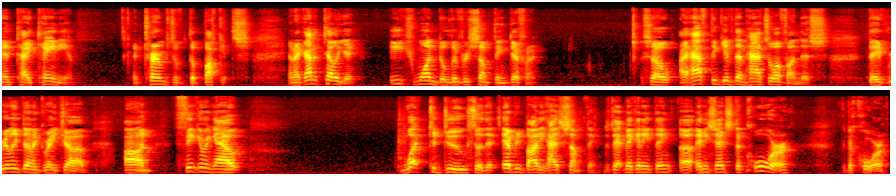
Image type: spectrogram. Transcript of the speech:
and titanium in terms of the buckets. And I got to tell you, each one delivers something different. So I have to give them hats off on this. They've really done a great job on figuring out what to do so that everybody has something. Does that make anything uh, any sense? The core, the core,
